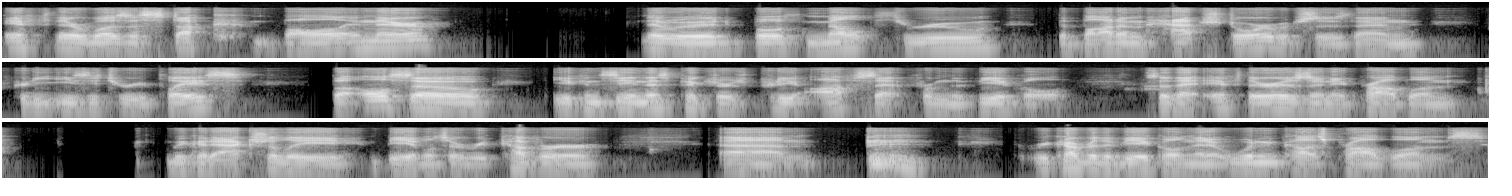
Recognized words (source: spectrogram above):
if there was a stuck ball in there, that would both melt through the bottom hatch door, which is then pretty easy to replace, but also you can see in this picture it's pretty offset from the vehicle so that if there is any problem, we could actually be able to recover um, recover the vehicle and that it wouldn't cause problems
